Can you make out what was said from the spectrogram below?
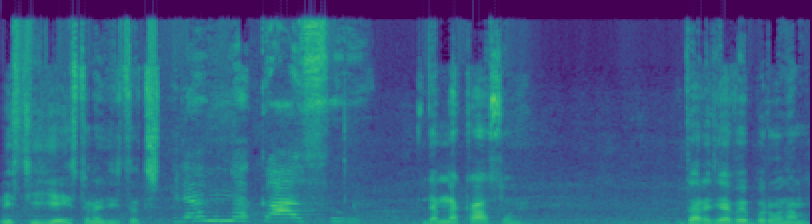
і з тієї сторони, дивіться, Йдемо на касу. йдемо на касу. Зараз я виберу нам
